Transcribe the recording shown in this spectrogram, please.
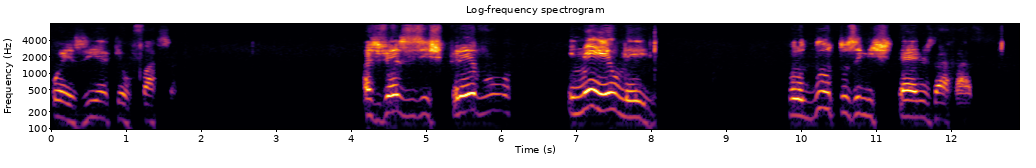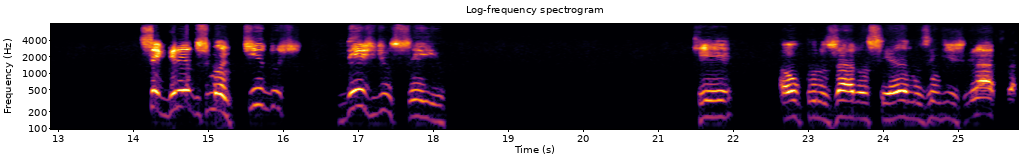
poesia que eu faça. Às vezes escrevo e nem eu leio. Produtos e mistérios da. Segredos mantidos desde o seio. Que, ao cruzar oceanos em desgraça,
